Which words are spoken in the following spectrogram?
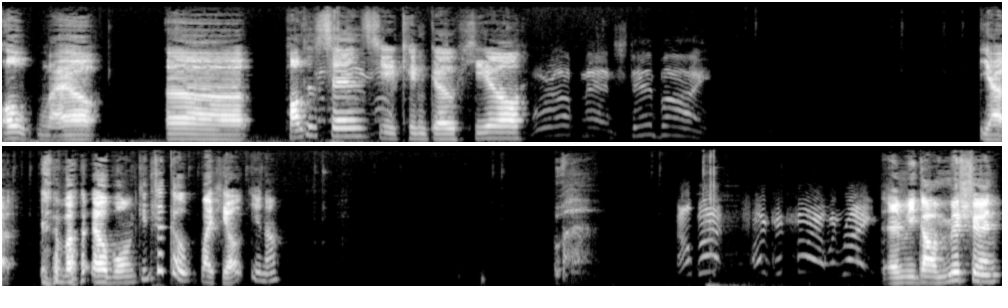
oh well. Uh, partisans, you can go here. We're up, men. Stand by. Yeah, but airborne can just go right here. You know. Albert, open fire when range! And we got a mission.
